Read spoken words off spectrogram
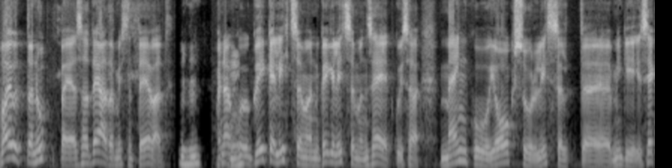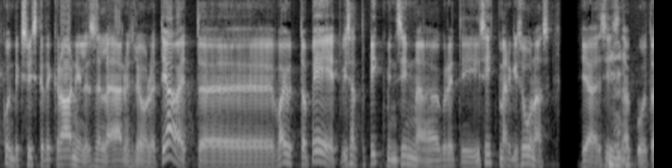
vajuta nuppe ja sa tead, mis nad teevad mm. -hmm. või nagu mm -hmm. kõige lihtsam on, kõige lihtsam on see, et kui sa mängu jooksul lihtsalt äh, mingi sekundiks viskad ekraanile selle äärmisel juhul, et jaa, et äh, vajuta B, et visata Pikmin sinna kuradi sihtmärgi suunas ja siis mm -hmm. nagu ta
